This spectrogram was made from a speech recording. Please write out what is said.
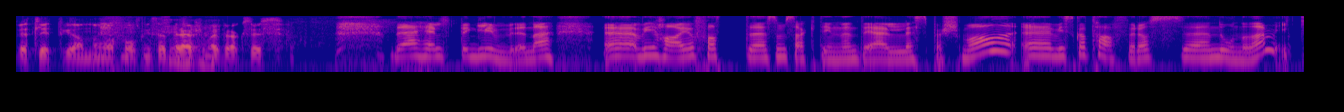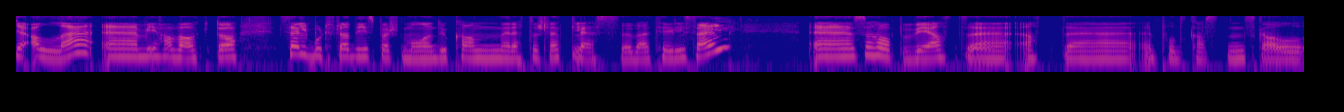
vet litt grann om hva forvaltningsrett er som er i praksis. Det er helt glimrende. Eh, Vi har jo fått eh, som sagt inn en del spørsmål. Eh, Vi skal ta for oss eh, noen av dem, ikke alle. Eh, Vi har valgt å, selv bort fra de spørsmålene du kan rett og slett lese deg til selv, eh, så håper vi at, eh, at podkasten skal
